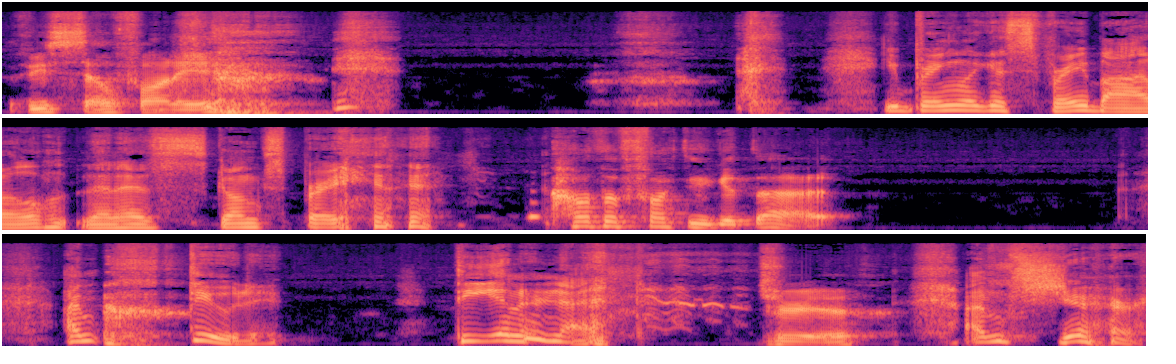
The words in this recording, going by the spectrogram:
It'd be so funny. You bring like a spray bottle that has skunk spray in it. How the fuck do you get that? I'm, dude, the internet. True. I'm sure.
